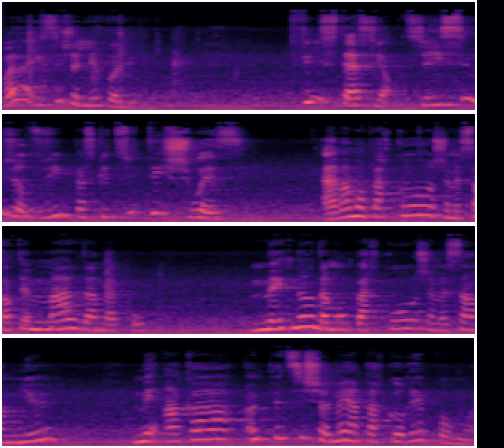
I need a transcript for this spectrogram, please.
voilà, ici, je ne l'ai pas lu. Félicitations, tu es ici aujourd'hui parce que tu t'es choisi. Avant mon parcours, je me sentais mal dans ma peau. Maintenant, dans mon parcours, je me sens mieux, mais encore un petit chemin à parcourir pour moi.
